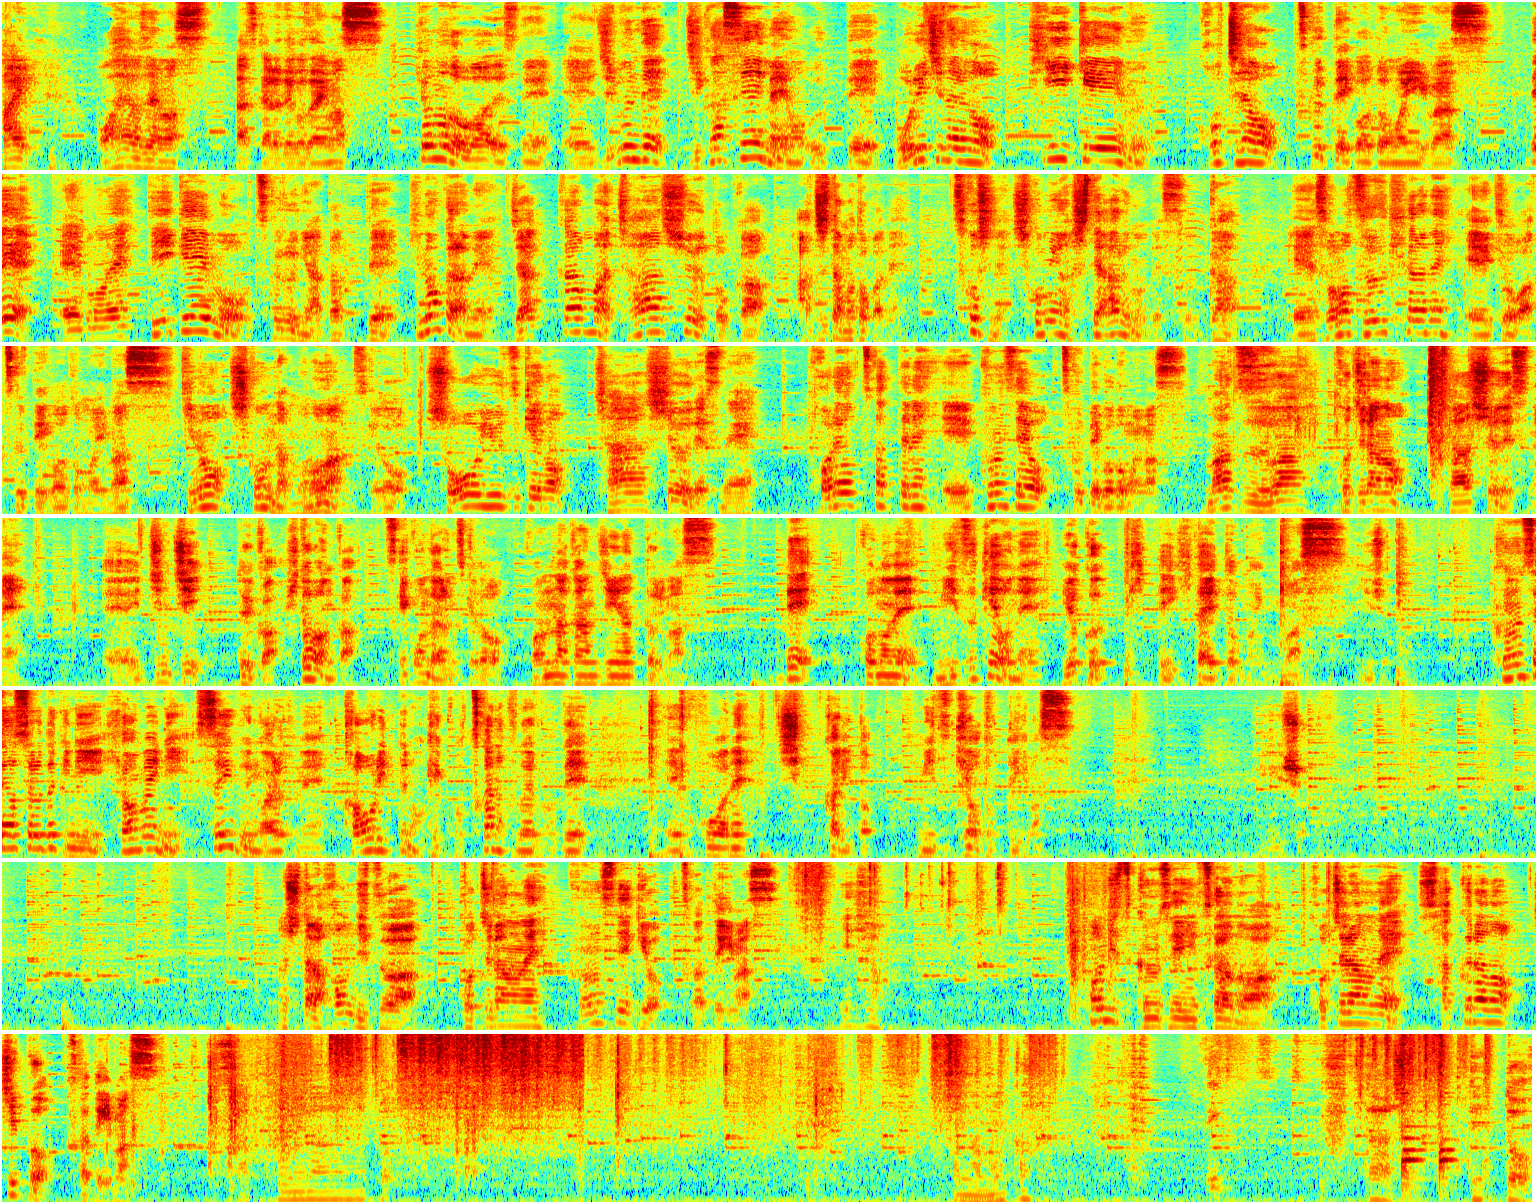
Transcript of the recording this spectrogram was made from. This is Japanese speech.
はい、おはようございます。ラスカルでございます。今日の動画はですね、えー、自分で自家製麺を打って、オリジナルの TKM、こちらを作っていこうと思います。で、えー、このね、TKM を作るにあたって、昨日からね、若干まあ、チャーシューとか、味玉とかね、少しね、仕込みはしてあるのですが、えー、その続きからね、えー、今日は作っていこうと思います。昨日仕込んだものなんですけど、醤油漬けのチャーシューですね。これを使ってね、えー、燻製を作っていこうと思います。まずは、こちらのチャーシューですね。えー、1日というか、一晩か、漬け込んであるんですけど、こんな感じになっております。で、このね、水気をね、よく切っていきたいと思います。よいしょ。燻製をするときに表面に水分があるとね、香りっていうのが結構つかなくなるので、えー、ここはね、しっかりと水気を取っていきます。よいしょ。そしたら本日はこちらのね燻製機を使っていきます。よいしょ。本日燻製に使うのはこちらのね桜のチップを使っていきます。桜と。こんなもんか。はい。蓋してと。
